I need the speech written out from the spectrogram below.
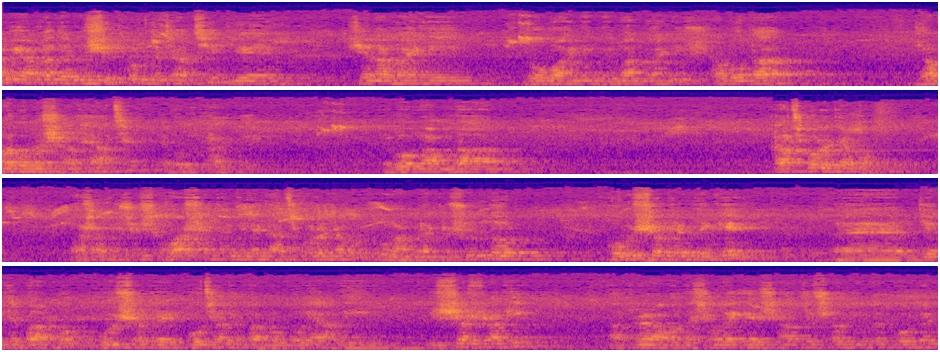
আমি আপনাদের নিশ্চিত করতে চাচ্ছি যে সেনাবাহিনী, নৌবাহিনী বিমান বাহিনী সর্বদা জনগণের সাথে আছে এবং থাকবে এবং আমরা কাজ করে যাব। পাশাপাশি সবার সাথে মিলে কাজ করে যাব এবং আমরা একটা সুন্দর ভবিষ্যতের দিকে যেতে পারব, ভবিষ্যতে পৌঁছাতে পারব বলে আমি বিশ্বাস রাখি। আপনারা আমাদের সবাইকে সাহায্য সহযোগিতা করবেন,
